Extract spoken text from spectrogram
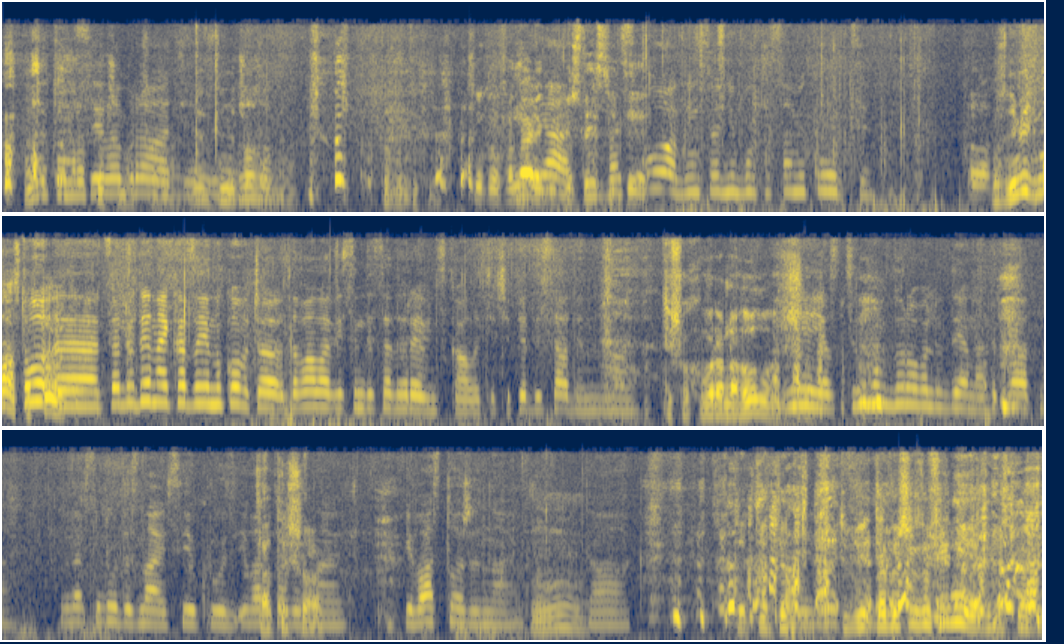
А ну там розпишемо. братія, Іди, зніми чехол. з. Хто тут такий? Слухай, фонарик пусти світи. Васько, він сьогодні був в тій самій курці. Ну зніміть маску, То хто ви е, ця людина, яка за Януковича давала 80 гривень скалаті, чи 50, я не знаю. Ти що, хвора на голову? чи? Ні, я цілком здорова людина, адекватна. Мене всі люди знають, всі окрузі. І вас Та ти теж що? знають. І вас теж знають. Так. Ти- ти- ти- тобі- Тебе шизофренія, я тобі скажу.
